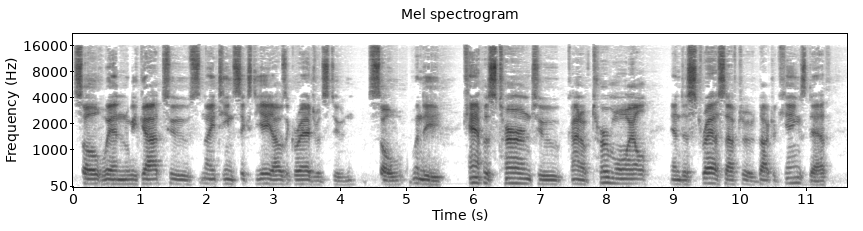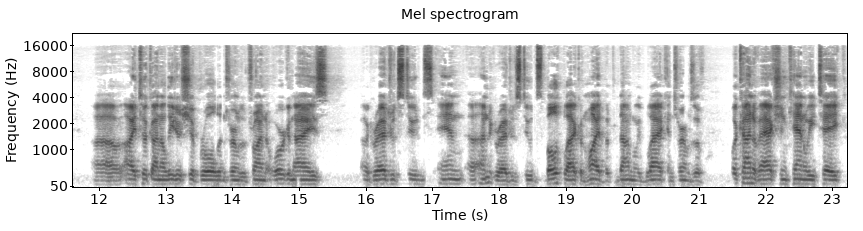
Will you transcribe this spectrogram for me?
So when we got to 1968, I was a graduate student. So when the campus turned to kind of turmoil and distress after Dr. King's death, uh, I took on a leadership role in terms of trying to organize graduate students and uh, undergraduate students, both black and white, but predominantly black, in terms of what kind of action can we take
